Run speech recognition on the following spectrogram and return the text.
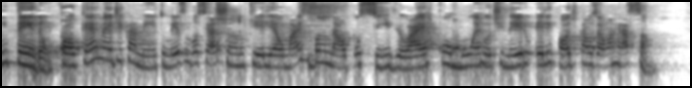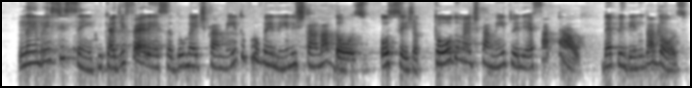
entendam, qualquer medicamento, mesmo você achando que ele é o mais banal possível, ah, é comum, é rotineiro, ele pode causar uma reação. Lembrem-se sempre que a diferença do medicamento para o veneno está na dose. Ou seja, todo medicamento ele é fatal, dependendo da dose.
